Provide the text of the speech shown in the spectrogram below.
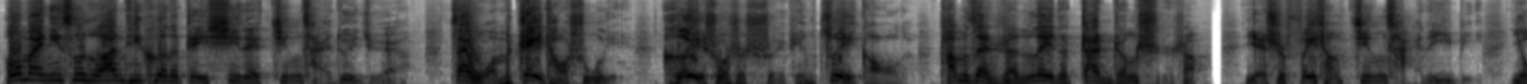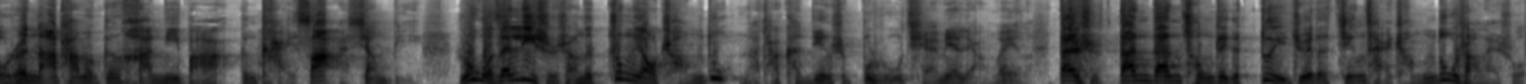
欧迈尼斯和安提柯的这一系列精彩对决，在我们这套书里可以说是水平最高的。他们在人类的战争史上也是非常精彩的一笔。有人拿他们跟汉尼拔、跟凯撒相比，如果在历史上的重要程度，那他肯定是不如前面两位了。但是单单从这个对决的精彩程度上来说，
